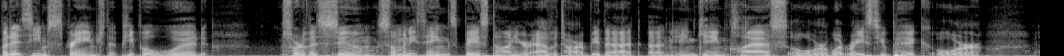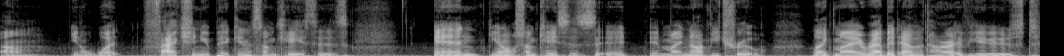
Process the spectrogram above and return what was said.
But it seems strange that people would sort of assume so many things based on your avatar, be that an in-game class or what race you pick, or um, you know what faction you pick in some cases, and you know some cases it it might not be true. Like my rabbit avatar, I've used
